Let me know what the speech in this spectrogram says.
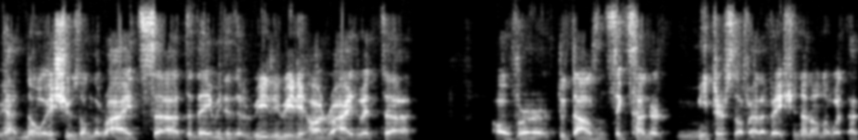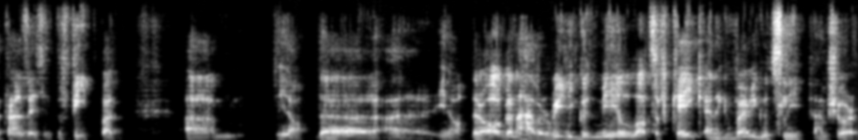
we had no issues on the rides. Uh, today we did a really, really hard ride with uh, over 2,600 meters of elevation. I don't know what that translates into feet, but um, you know, the uh, you know they're all going to have a really good meal, lots of cake, and a very good sleep. I'm sure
